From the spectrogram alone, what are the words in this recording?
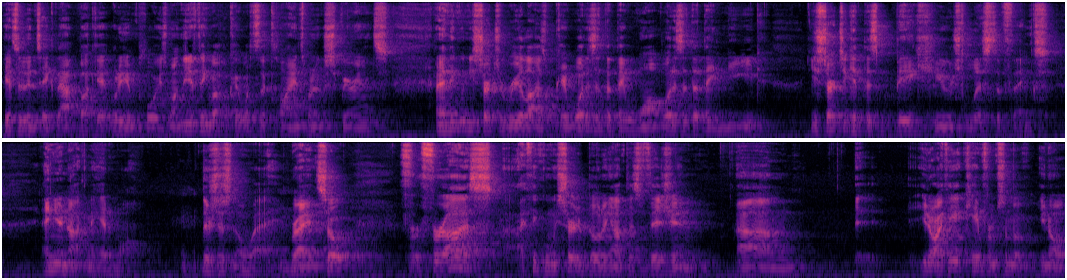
You have to then take that bucket. What do the employees want? Then you have to think about okay, what's the clients want to experience? And I think when you start to realize, okay, what is it that they want? What is it that they need? You start to get this big, huge list of things, and you're not going to hit them all. There's just no way, right? So, for, for us, I think when we started building out this vision, um, it- you know, I think it came from some of you know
